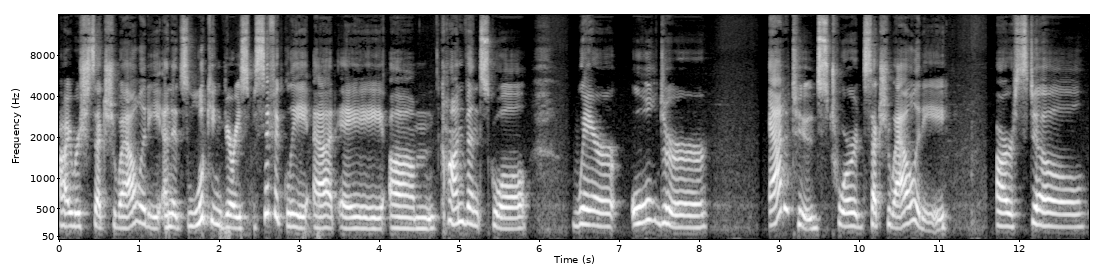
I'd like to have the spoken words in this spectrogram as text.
Irish sexuality, and it's looking very specifically at a um, convent school where older attitudes toward sexuality are still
